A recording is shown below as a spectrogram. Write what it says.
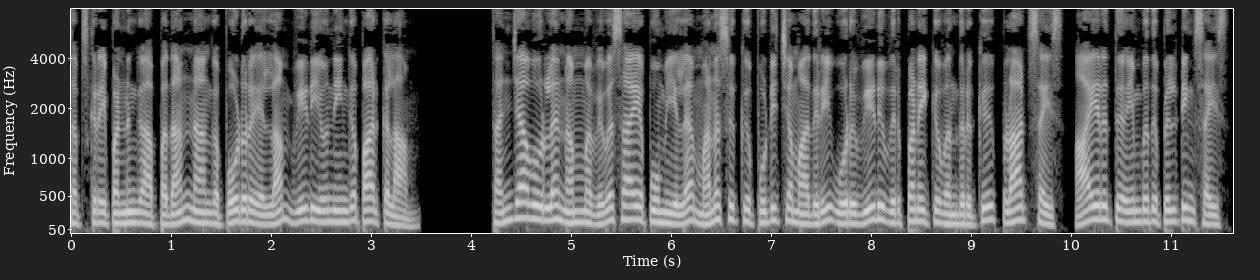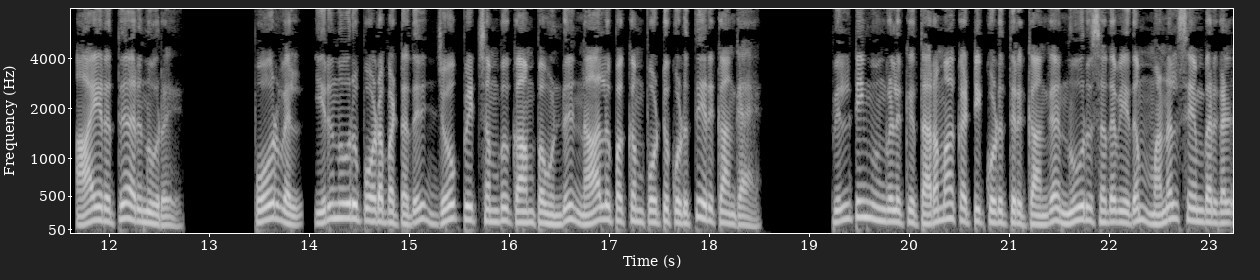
சப்ஸ்கிரைப் பண்ணுங்க. அப்பதான் நாங்க போடுற எல்லாம் வீடியோ நீங்க பார்க்கலாம். தஞ்சாவூர்ல நம்ம விவசாய பூமியில மனசுக்கு பிடிச்ச மாதிரி ஒரு வீடு விற்பனைக்கு வந்திருக்கு. பிளாட் சைஸ் ஆயிரத்து ஐம்பது பில்டிங் சைஸ் ஆயிரத்து அறுநூறு. போர்வெல் இருநூறு போடப்பட்டது. ஜோக்பிட் சம்பு காம்பவுண்டு நாலு பக்கம் போட்டு கொடுத்து இருக்காங்க. பில்டிங் உங்களுக்கு தரமா கட்டி கொடுத்திருக்காங்க. நூறு சதவீதம் மணல் சேம்பர்கள்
